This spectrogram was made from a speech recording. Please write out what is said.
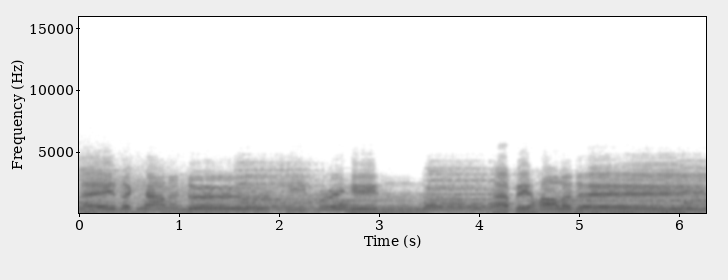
May the calendar keep bringing happy holidays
